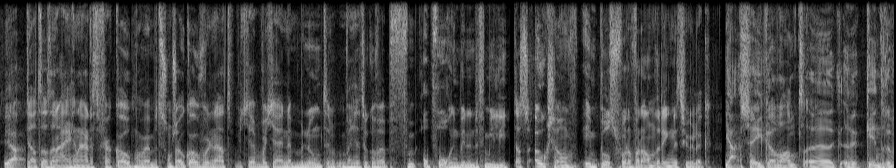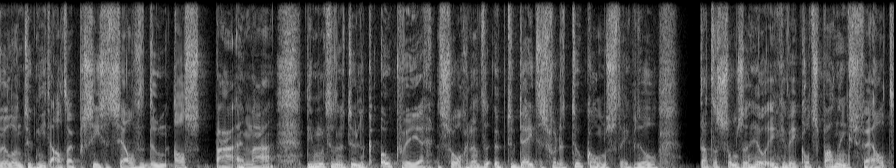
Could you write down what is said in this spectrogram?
Ja. Dat, dat een eigenaar het verkoopt. Maar we hebben het soms ook over inderdaad, wat, jij, wat jij net benoemt. En wat jij natuurlijk over hebt. Opvolging binnen de familie. Dat is ook zo'n impuls voor een verandering natuurlijk. Ja, zeker. Want eh, eh, kinderen willen natuurlijk niet altijd precies hetzelfde doen als pa en ma. Die moeten natuurlijk ook weer zorgen dat het up-to-date is voor de toekomst. Ik bedoel, dat is soms een heel ingewikkeld spanningsveld.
